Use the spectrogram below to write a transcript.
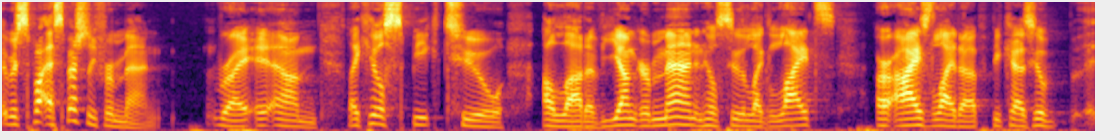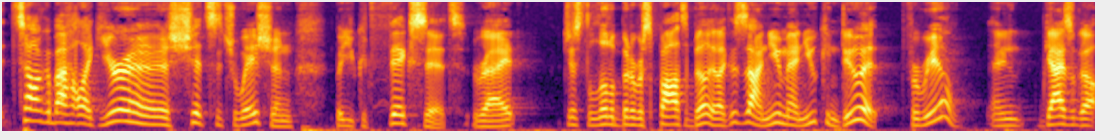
a resp- especially for men right it, um like he'll speak to a lot of younger men and he'll see like lights or eyes light up because he'll talk about how like you're in a shit situation but you could fix it right just a little bit of responsibility. Like this is on you, man. You can do it for real. And guys will go,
